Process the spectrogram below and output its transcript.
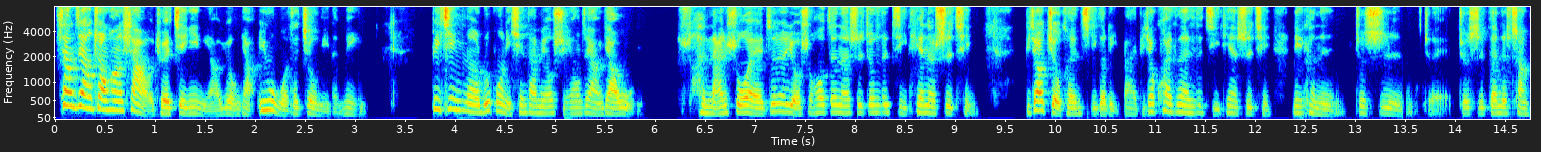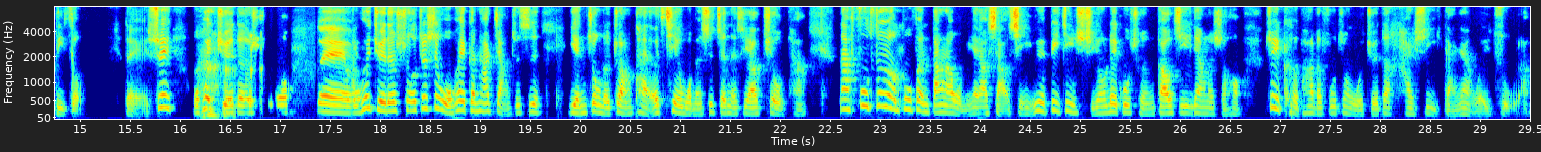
像这样状况下，我就会建议你要用药，因为我在救你的命。毕竟呢，如果你现在没有使用这样药物，很难说哎，真的有时候真的是就是几天的事情，比较久可能几个礼拜，比较快真的是几天的事情，你可能就是对，就是跟着上帝走。对，所以我会觉 得说，对，我会觉得说，就是我会跟他讲，就是严重的状态，而且我们是真的是要救他。那副作用部分，当然我们要小心，因为毕竟使用类固醇高剂量的时候，最可怕的副作用，我觉得还是以感染为主了。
